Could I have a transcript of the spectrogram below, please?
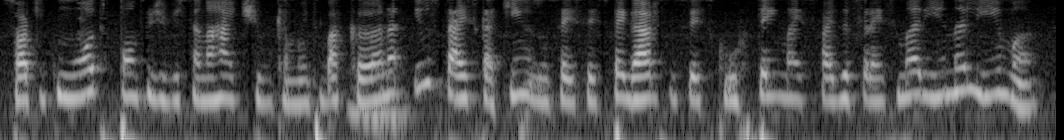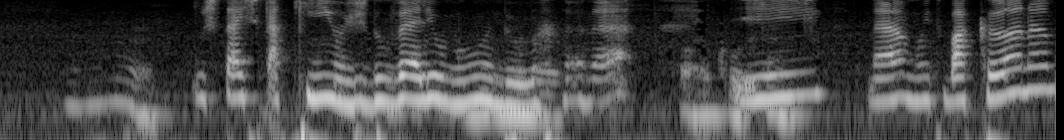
só que com outro ponto de vista narrativo, que é muito bacana. E os tais caquinhos, não sei se vocês pegaram, se vocês curtem, mas faz referência Marina Lima. Hum, Os tais caquinhos do velho mundo, né? porra. E, né, muito bacana.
